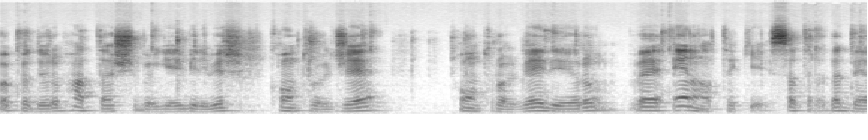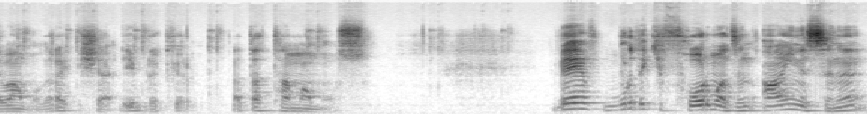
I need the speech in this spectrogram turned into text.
kopyalıyorum. Hatta şu bölgeye biri bir Ctrl C, Ctrl V diyorum. Ve en alttaki satıra da devam olarak işaretleyip bırakıyorum. Hatta tamam olsun. Ve buradaki formatın aynısını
